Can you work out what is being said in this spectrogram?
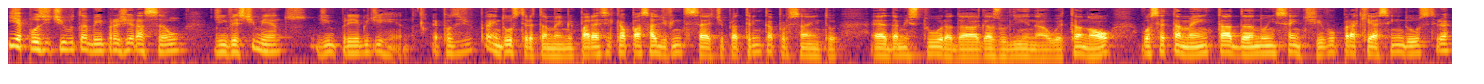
e é positivo também para a geração de investimentos, de emprego e de renda. É positivo para a indústria também. Me parece que ao passar de 27% para 30% é, da mistura da gasolina, o etanol, você também está dando um incentivo para que essa indústria,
